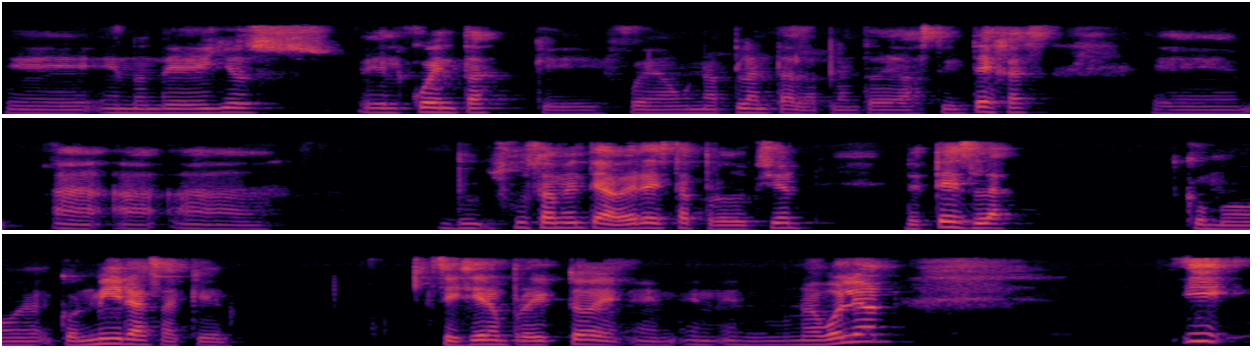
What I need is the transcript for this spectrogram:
eh, en donde ellos, él cuenta que fue a una planta, la planta de Austin, Texas, a, justamente a ver esta producción de Tesla como con miras a que se hiciera un proyecto en, Nuevo León. Y,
